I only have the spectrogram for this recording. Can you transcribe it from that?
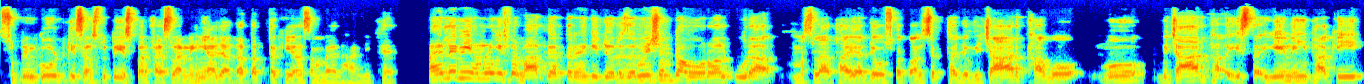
सुप्रीम कोर्ट की संस्तुति इस पर फैसला नहीं आ जाता तब तक ये असंवैधानिक है। पहले भी हम लोग इस पर बात करते रहे कि जो रिजर्वेशन का ओवरऑल पूरा मसला था या जो उसका कॉन्सेप्ट था जो विचार था वो वो विचार था इस ये नहीं था कि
